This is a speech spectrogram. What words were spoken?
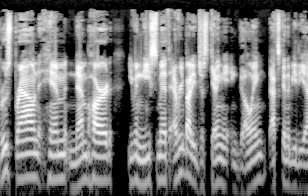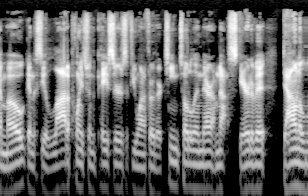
Bruce Brown, him, Nembhard, even Nesmith, everybody just getting it and going. That's going to be the mo. Going to see a lot of points from the Pacers. If you want to throw their team total in there, I'm not scared of it. Down, a,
